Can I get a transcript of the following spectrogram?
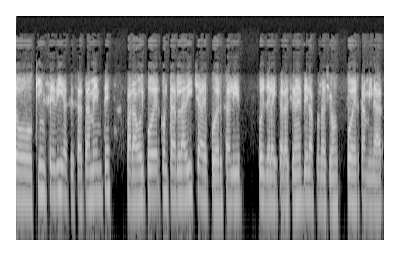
o quince días exactamente para hoy poder contar la dicha de poder salir pues de las instalaciones de la fundación, poder caminar,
